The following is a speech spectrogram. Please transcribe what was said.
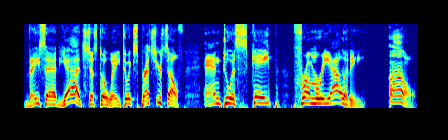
They said, yeah, it's just a way to express yourself and to escape from reality. Oh,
